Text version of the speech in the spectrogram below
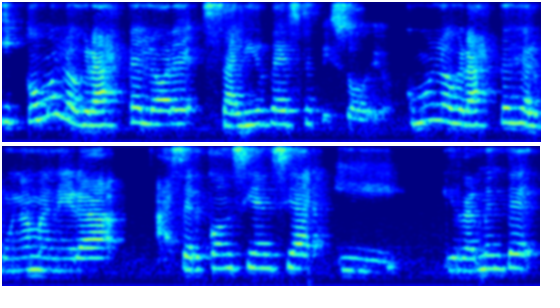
¿Y cómo lograste, Lore, salir de ese episodio? ¿Cómo lograste de alguna manera hacer conciencia y, y, realmente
